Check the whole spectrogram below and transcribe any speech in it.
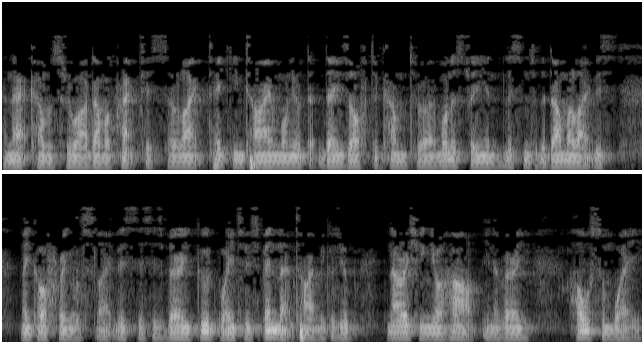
and that comes through our Dhamma practice. So like taking time on your d- days off to come to a monastery and listen to the Dhamma like this, make offerings like this, this is a very good way to spend that time because you're nourishing your heart in a very wholesome way.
